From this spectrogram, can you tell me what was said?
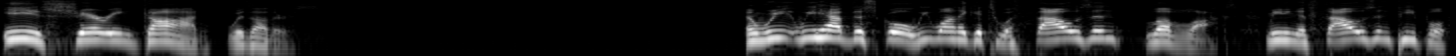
is sharing God with others. And we, we have this goal. We want to get to a thousand love locks, meaning a thousand people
